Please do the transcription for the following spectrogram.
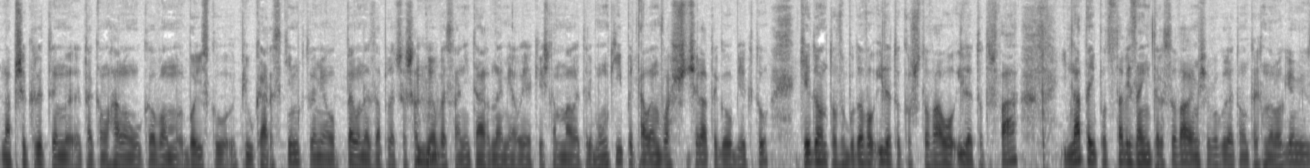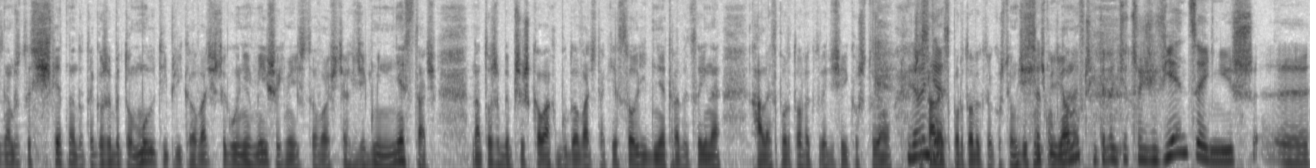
na przykrytym y, taką halą łukową boisku piłkarskim, które miało pełne zaplecze szatniowe, Mhm. sanitarne, miały jakieś tam małe trybunki. Pytałem właściciela tego obiektu, kiedy on to wybudował, ile to kosztowało, ile to trwa i na tej podstawie zainteresowałem się w ogóle tą technologią i uznałem, że to jest świetne do tego, żeby to multiplikować, szczególnie w mniejszych miejscowościach, gdzie gmin nie stać na to, żeby przy szkołach budować takie solidnie, tradycyjne hale sportowe, które dzisiaj kosztują, czy będzie- sale sportowe, które kosztują 10 Sekundkę, milionów. Czyli to będzie coś więcej niż, yy,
